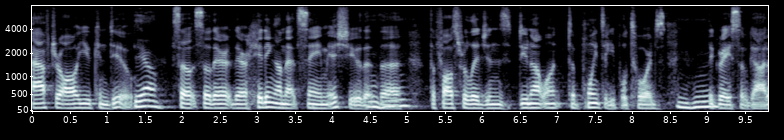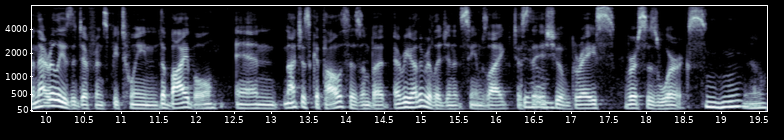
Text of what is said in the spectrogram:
after all you can do." Yeah. So, so they're they're hitting on that same issue that the mm-hmm. the false religions do not want to point to people towards mm-hmm. the grace of God, and that really is the difference between the Bible and not just Catholicism, but every other religion. It seems like just the issue of grace versus works. Mm-hmm. You know.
